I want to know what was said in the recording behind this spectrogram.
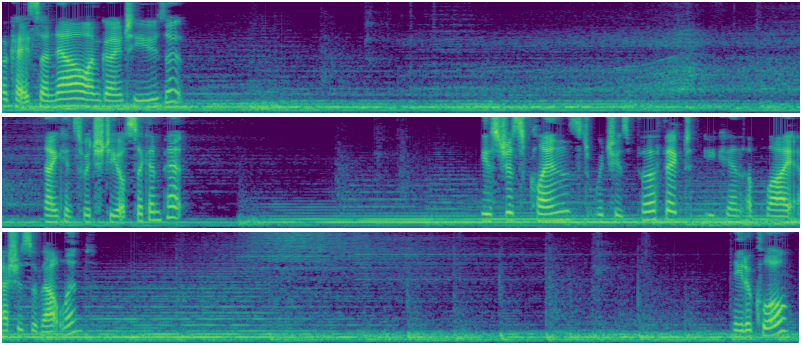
Okay, so now I'm going to use it. Now you can switch to your second pet. He's just cleansed, which is perfect. You can apply Ashes of Outland. Needleclaw.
